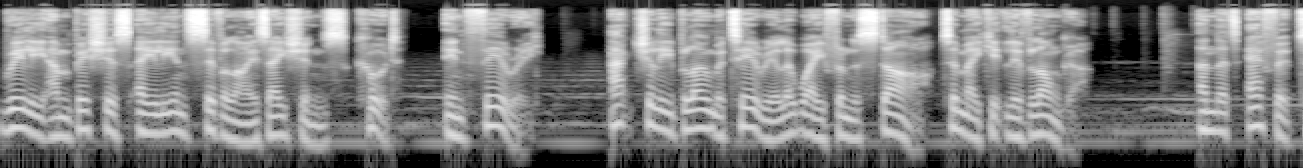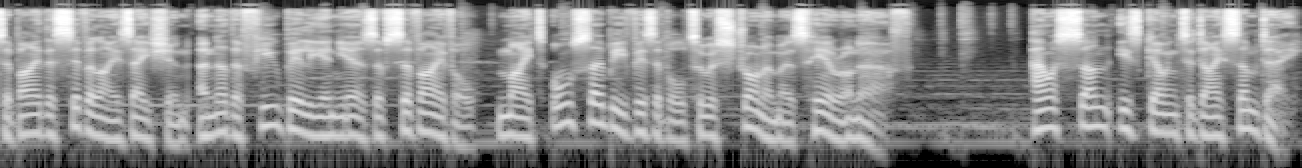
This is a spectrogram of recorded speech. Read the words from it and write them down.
really ambitious alien civilizations could, in theory, actually blow material away from the star to make it live longer. And that effort to buy the civilization another few billion years of survival might also be visible to astronomers here on Earth. Our sun is going to die someday,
